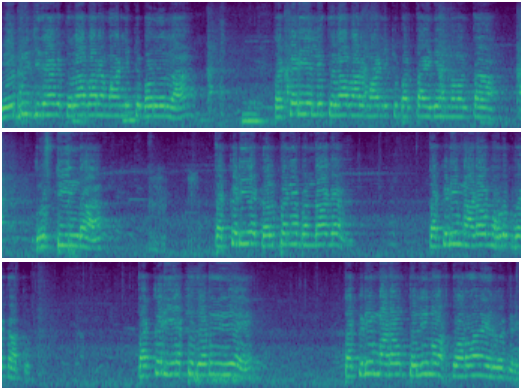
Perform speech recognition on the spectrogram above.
ವೇಬ್ರಿಡ್ಜ್ದಾಗ ತುಲಾಭಾರ ಮಾಡಲಿಕ್ಕೆ ಬರುವುದಿಲ್ಲ. ತಕ್ಕಡಿಯಲ್ಲಿ ತುಲಾಭಾರ ಮಾಡಲಿಕ್ಕೆ ಬರ್ತಾ ಇದೆ ಅನ್ನುವಂತ ದೃಷ್ಟಿಯಿಂದ ತಕ್ಕಡಿಯ ಕಲ್ಪನೆ ಬಂದಾಗ ತಕ್ಕಡಿ ಮಾಡೋ ಹುಡುಕ್ಬೇಕಾತು ತಕ್ಕಡಿ ಎಷ್ಟು ದೊಡ್ಡದಿದೆ, ತಕ್ಕಡಿ ಮಾಡೋ ತಲೆನೂ ಅಷ್ಟು ದೊಡ್ಡದಾನೇ ಇರ್ಬೇಕ್ರಿ.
